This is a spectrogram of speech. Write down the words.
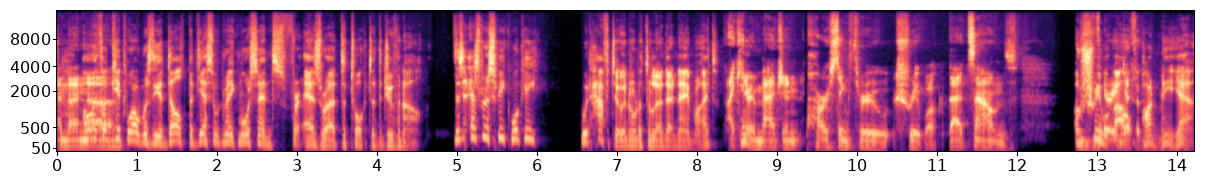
and then Oh, I thought uh, Kitwarr was the adult, but yes, it would make more sense for Ezra to talk to the juvenile. Does Ezra speak Wookiee? Would have to in order to learn their name, right? I can't even imagine parsing through Shyriiwook. That sounds Oh, Shri. Very Oh, difficult. pardon me. Yeah.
